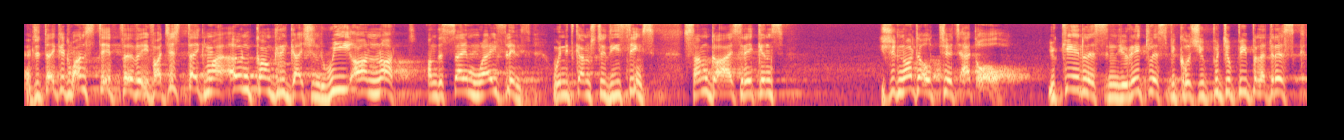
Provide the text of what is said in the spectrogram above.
And to take it one step further, if I just take my own congregation, we are not on the same wavelength when it comes to these things. Some guys reckons you should not hold church at all. You're careless and you're reckless because you put your people at risk.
